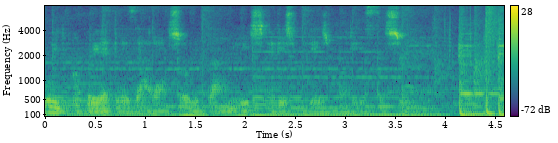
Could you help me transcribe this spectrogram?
hogy a projekt lezárása után is elismerésben részesülnek.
